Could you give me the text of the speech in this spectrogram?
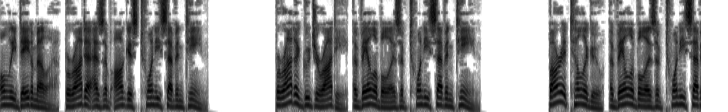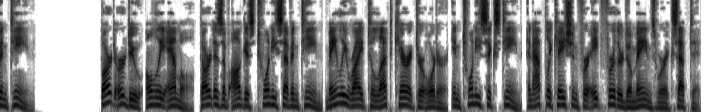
only Datamela, Bharata as of August 2017 Bharata Gujarati, available as of 2017 Bharat Telugu, available as of 2017 Bart Urdu only Amul, Bart as of August 2017 mainly right-to-left character order in 2016, an application for eight further domains were accepted.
